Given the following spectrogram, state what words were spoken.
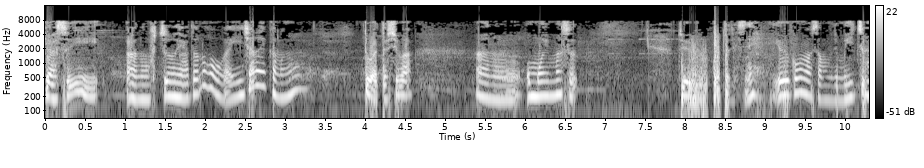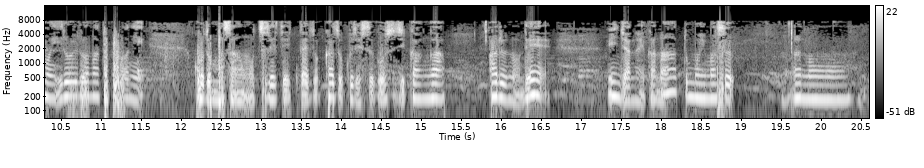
安い、あの、普通の宿の方がいいんじゃないかな、と私はあの、思います。ということですね。よいこママさんもでもいつもいろいろなところに子供さんを連れて行ったりと家族で過ごす時間があるので、いいんじゃないかなと思います。あのー、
